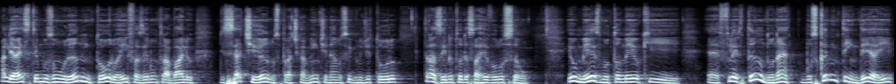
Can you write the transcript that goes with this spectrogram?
Aliás, temos um Urano em touro aí fazendo um trabalho de sete anos praticamente né, no signo de touro, trazendo toda essa revolução. Eu mesmo estou meio que é, flertando, né, buscando entender aí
